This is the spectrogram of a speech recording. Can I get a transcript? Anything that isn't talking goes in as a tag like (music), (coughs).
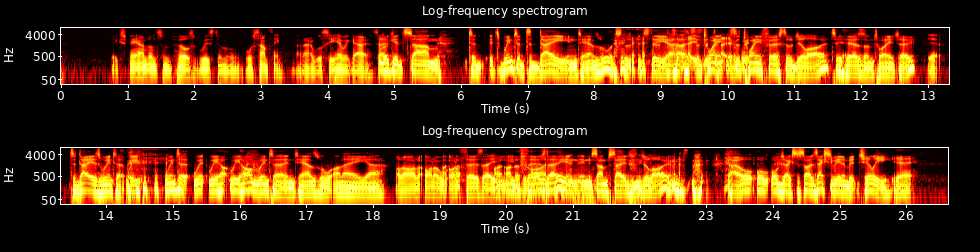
expound on some pearls of wisdom or, or something. I don't know. We'll see how we go. So Look, it's um, to, it's winter today in Townsville. It's the it's the (laughs) uh, it's the twenty it's the twenty first of July, two thousand twenty two. yeah, Today is winter. We (laughs) winter we, we we hold winter in Townsville on a uh, on a, on a, on a, on a Thursday. on, in- on a July. Thursday in, in (laughs) some stage in July. (laughs) And, no, all, all, all jokes aside, it's actually been a bit chilly. Yeah.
